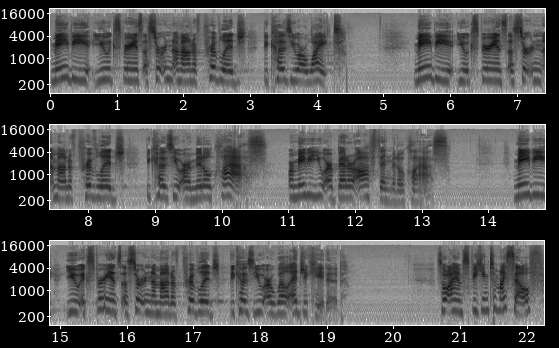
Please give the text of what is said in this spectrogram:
Maybe you experience a certain amount of privilege because you are white. Maybe you experience a certain amount of privilege because you are middle class, or maybe you are better off than middle class. Maybe you experience a certain amount of privilege because you are well educated. So I am speaking to myself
